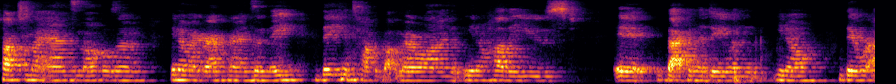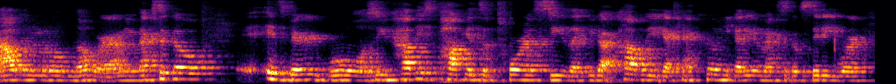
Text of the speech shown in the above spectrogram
talk to my aunts and uncles and you know my grandparents, and they they can talk about marijuana and you know how they used it back in the day when you know they were out in the middle of nowhere. I mean, Mexico is very rural, so you have these pockets of touristy. Like you got Cabo, you got Cancun, you got even Mexico City, where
